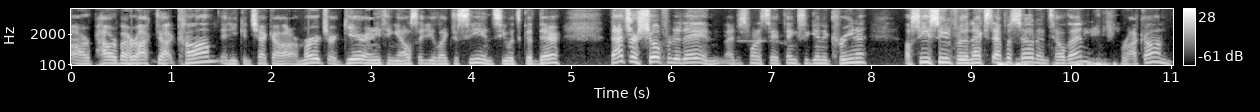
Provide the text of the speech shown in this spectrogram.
our poweredbyrock.com and you can check out our merch, our gear, anything else that you'd like to see and see what's good there. That's our show for today. And I just want to say thanks again to Karina. I'll see you soon for the next episode. Until then, rock on.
